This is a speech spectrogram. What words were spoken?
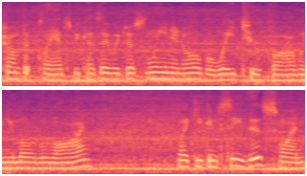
trumpet plants because they were just leaning over way too far when you mow the lawn. Like you can see this one,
